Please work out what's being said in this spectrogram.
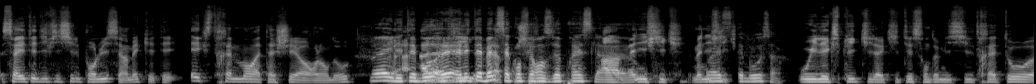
ça a été difficile pour lui. C'est un mec qui était extrêmement attaché à Orlando. Ouais, il était beau. Elle, était belle sa conférence de presse là. Ah, magnifique, magnifique. c'était beau ça. Où il explique qu'il a quitté son domicile très tôt,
